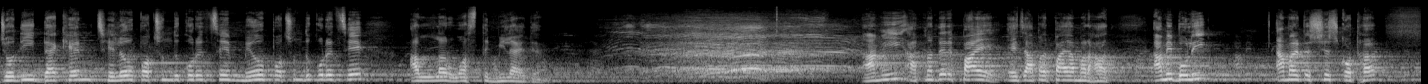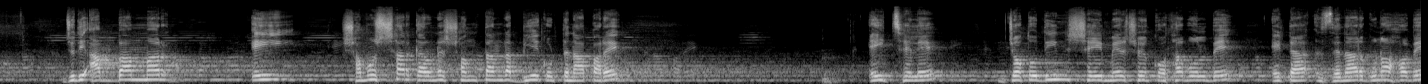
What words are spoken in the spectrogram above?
যদি দেখেন ছেলেও পছন্দ করেছে, মেয়েও পছন্দ করেছে, আল্লাহর ওয়াস্তে মিলায় দেন। আমি আপনাদের পায়ে, এই যে আপনার পায়ে আমার হাত, আমি বলি আমার এটা শেষ কথা। যদি আব্বা আম্মার এই সমস্যার কারণে সন্তানরা বিয়ে করতে না পারে, এই ছেলে যতদিন সেই মেয়ের সঙ্গে কথা বলবে, এটা জেনার গুণা হবে,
